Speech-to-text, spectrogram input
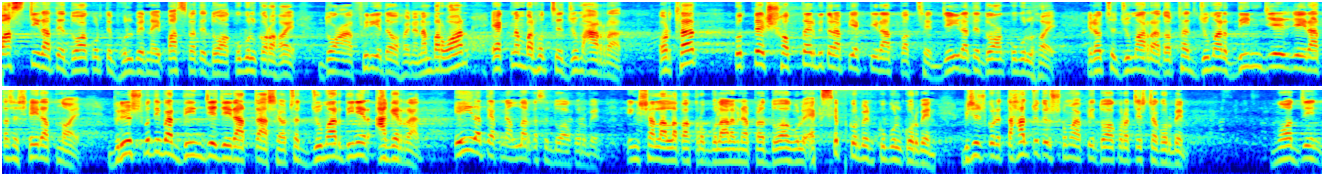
পাঁচটি রাতে দোয়া করতে ভুলবেন না এই পাঁচ রাতে দোয়া কবুল করা হয়, দোয়া ফিরিয়ে দেওয়া হয় না। নাম্বার ওয়ান, এক নাম্বার হচ্ছে জুমার রাত। অর্থাৎ প্রত্যেক সপ্তাহের ভিতরে আপনি একটি রাত পাচ্ছেন, যেই রাতে দোয়া কবুল হয়, এটা হচ্ছে জুমার রাত। অর্থাৎ জুমার দিন যে যে রাত আসে, সেই রাত নয়। বৃহস্পতিবার দিন যে যে রাতটা আসে, অর্থাৎ জুমার দিনের আগের রাত। এই রাতে আপনি আল্লাহর কাছে দোয়া করবেন। ইনশাল্লাহ আল্লাহ পাক রব্বুল আলমিন আপনার দোয়াগুলো অ্যাকসেপ্ট করবেন, কবুল করবেন। বিশেষ করে তাহাজ্যতের সময় আপনি দোয়া করার চেষ্টা করবেন। মুয়াজ্জিন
